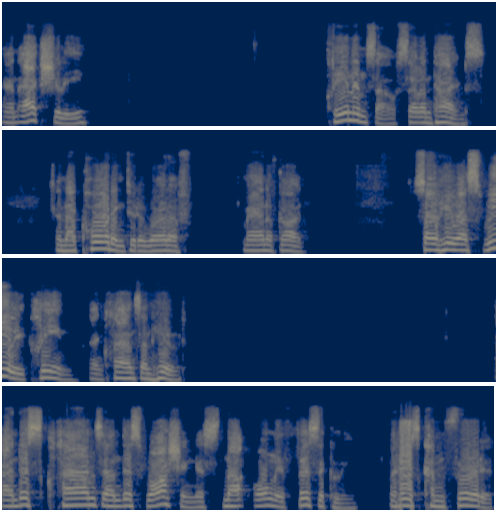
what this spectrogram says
and actually cleaned himself seven times, and according to the word of man of God. So he was really clean and cleansed and healed. And this cleanse and this washing is not only physically, but he is converted.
